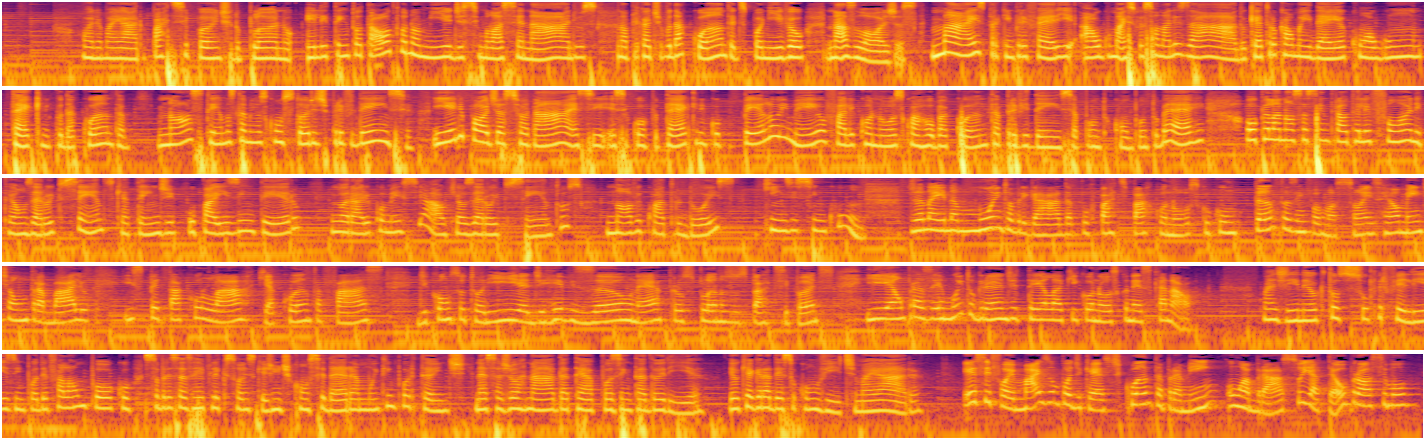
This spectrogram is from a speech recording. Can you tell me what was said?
Olha, Maiara, o participante do plano, ele tem total autonomia de simular cenários no aplicativo da Quanta, é disponível nas lojas. Mas, para quem prefere algo mais personalizado, quer trocar uma ideia com algum técnico da Quanta, nós temos também os consultores de previdência. E ele pode acionar esse, esse corpo técnico pelo e-mail faleconosco.quantaprevidencia.com.br ou pela nossa central telefônica, é um 0800 que atende o país país inteiro em horário comercial, que é o 0800 942 1551. Janaína, muito obrigada por participar conosco com tantas informações. Realmente é um trabalho espetacular que a Quanta faz de consultoria, de revisão, né, para os planos dos participantes. E é um prazer muito grande tê-la aqui conosco nesse canal. Imagina, eu que estou super feliz em poder falar um pouco sobre essas reflexões que a gente considera muito importante nessa jornada até a aposentadoria. Eu que agradeço o convite, Mayara. Esse foi mais um podcast Quanta para mim. Um abraço e até o próximo.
